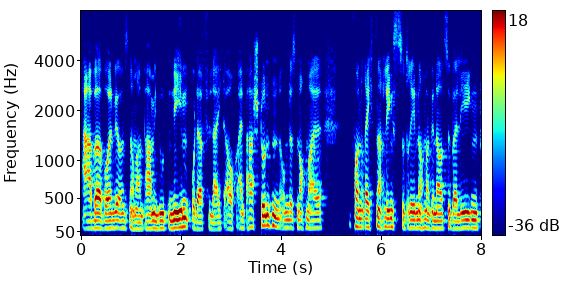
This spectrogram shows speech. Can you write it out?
aber wollen wir uns nochmal ein paar Minuten nehmen oder vielleicht auch ein paar Stunden, um das nochmal von rechts nach links zu drehen, nochmal genau zu überlegen.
